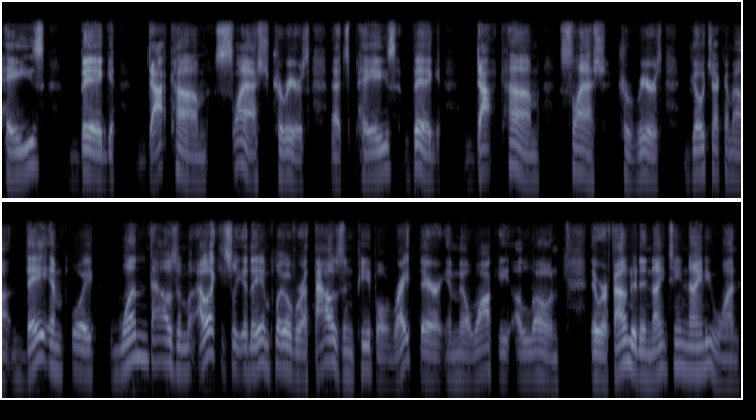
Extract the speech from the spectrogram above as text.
www.paysbig.com slash careers. That's paysbig.com slash careers. Go check them out. They employ 1,000, actually, they employ over a thousand people right there in Milwaukee alone. They were founded in 1991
